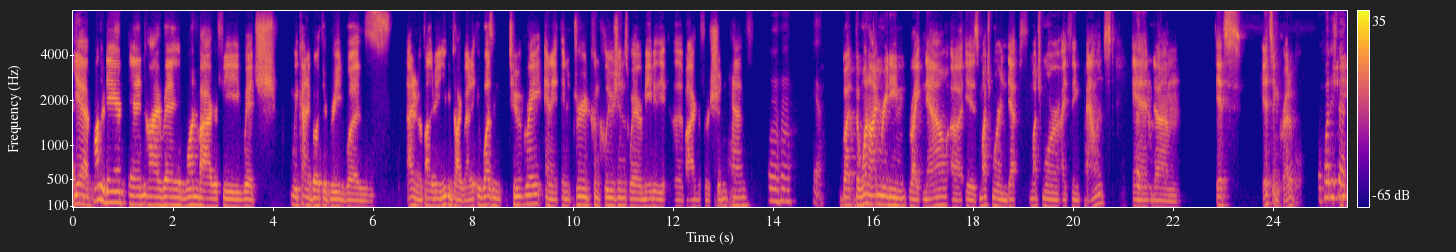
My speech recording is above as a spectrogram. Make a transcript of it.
Yeah father dan and i read one biography which we kind of both agreed was i don't know father dan you can talk about it. It wasn't too great and it, and it drew conclusions where maybe the, the biographer shouldn't have. Mm-hmm. yeah. But the one i'm reading right now uh, is much more in depth much more i think balanced. And um, it's it's incredible. What is she, that?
